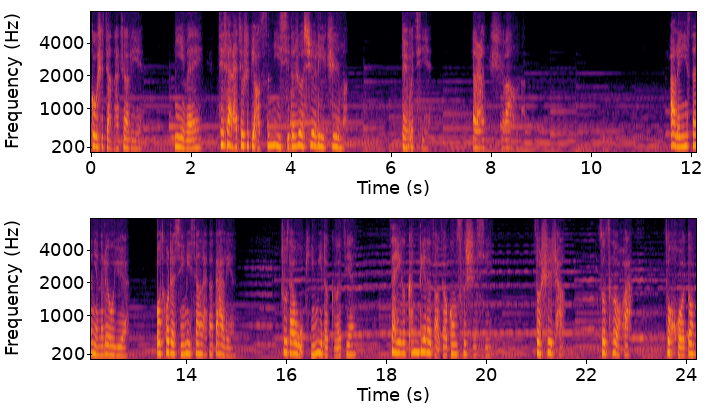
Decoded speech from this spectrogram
故事讲到这里，你以为接下来就是屌丝逆袭的热血励志吗？对不起，要让你失望了。二零一三年的六月，我拖着行李箱来到大连，住在五平米的隔间，在一个坑爹的早教公司实习，做市场，做策划，做活动，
